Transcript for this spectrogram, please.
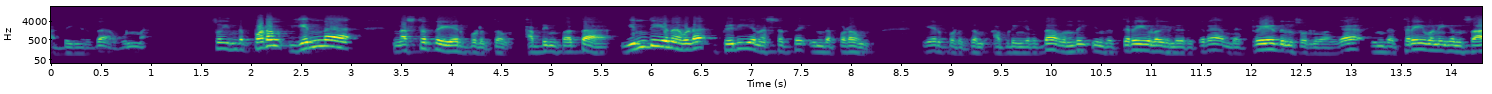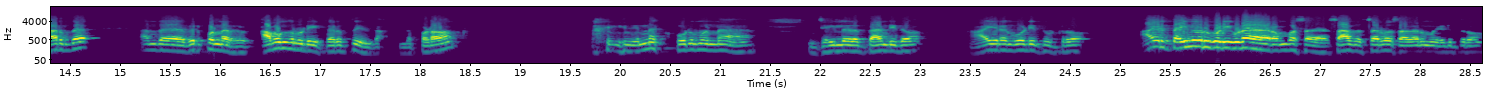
அப்படிங்கிறது தான் உண்மை. ஸோ இந்த படம் என்ன நஷ்டத்தை ஏற்படுத்தும் அப்படின்னு பார்த்தா இந்தியனை விட பெரிய நஷ்டத்தை இந்த படம் ஏற்படுத்தும் அப்படிங்கிறது தான் வந்து இந்த திரையுலகில் இருக்கிற அந்த ட்ரேடுன்னு சொல்லுவாங்க. இந்த திரை வணிகம் சார்ந்த அந்த விற்பனர்கள் அவங்களுடைய கருத்து இதுதான். இந்த படம் இது என்ன கொடுமைன்னா ஜெயிலரை தாண்டிடும் ஆயிரம் கோடி தொட்டுரும் ஆயிரத்தி ஐநூறு கோடி கூட ரொம்ப ச- சாத சர்வசாதாரணமாக எடுத்துரும்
